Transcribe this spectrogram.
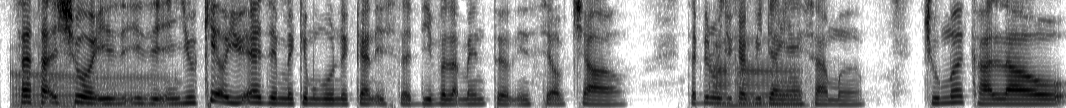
Saya tak sure is is it in UK or US yang mereka menggunakan istilah developmental instead of child. Tapi rujukan Aha. bidang yang sama. Cuma kalau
